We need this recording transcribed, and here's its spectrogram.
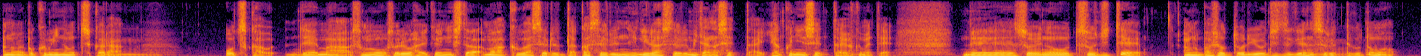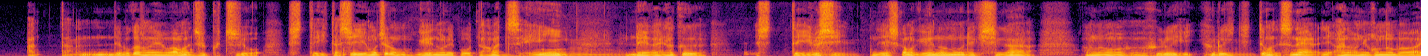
あのやっぱ首の力を使う。でまあそのそれを背景にしたまあ食わせる抱かせる握らせるみたいな接待役人接待を含めて。でそういうのを通じてあの場所取りを実現するってこともあった。で僕はその辺はまあ熟知をしていたしもちろん芸能レポーターは全員例外なく知っているし。でしかも芸能の歴史があの古い古いって言ってもですねあの日本の場合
